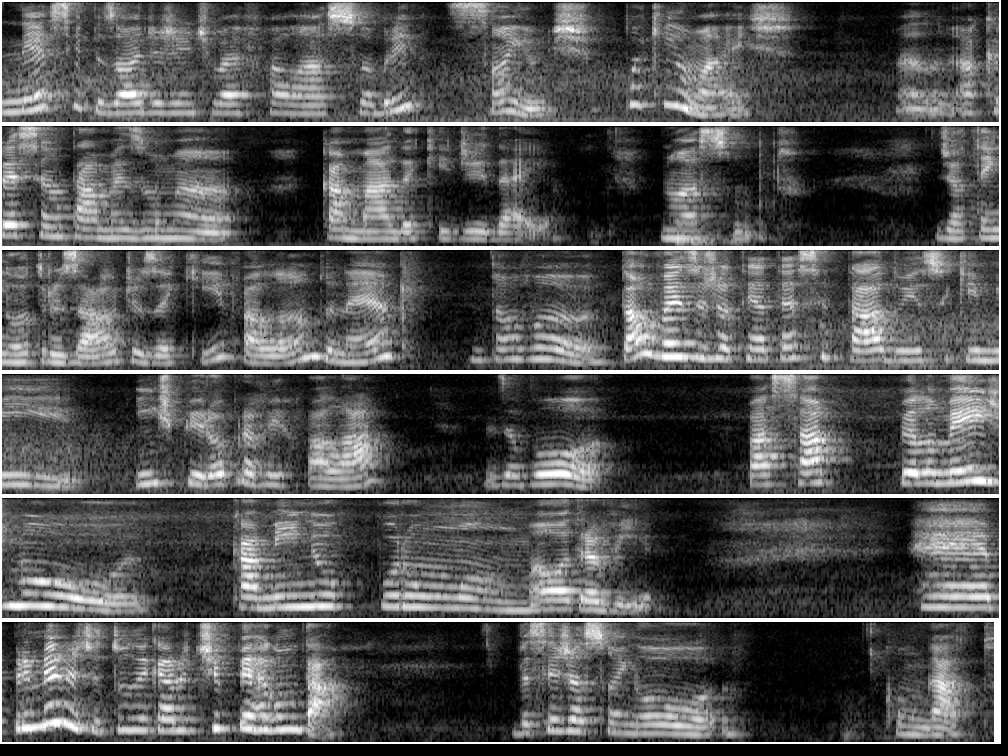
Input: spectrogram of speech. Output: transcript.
nesse episódio a gente vai falar sobre sonhos, um pouquinho mais, acrescentar mais uma camada aqui de ideia no assunto. Já tem outros áudios aqui falando, né? Então vou, talvez eu já tenha até citado isso que me inspirou para vir falar, mas eu vou passar pelo mesmo caminho por uma outra via. É, primeiro de tudo, eu quero te perguntar: você já sonhou com um gato?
